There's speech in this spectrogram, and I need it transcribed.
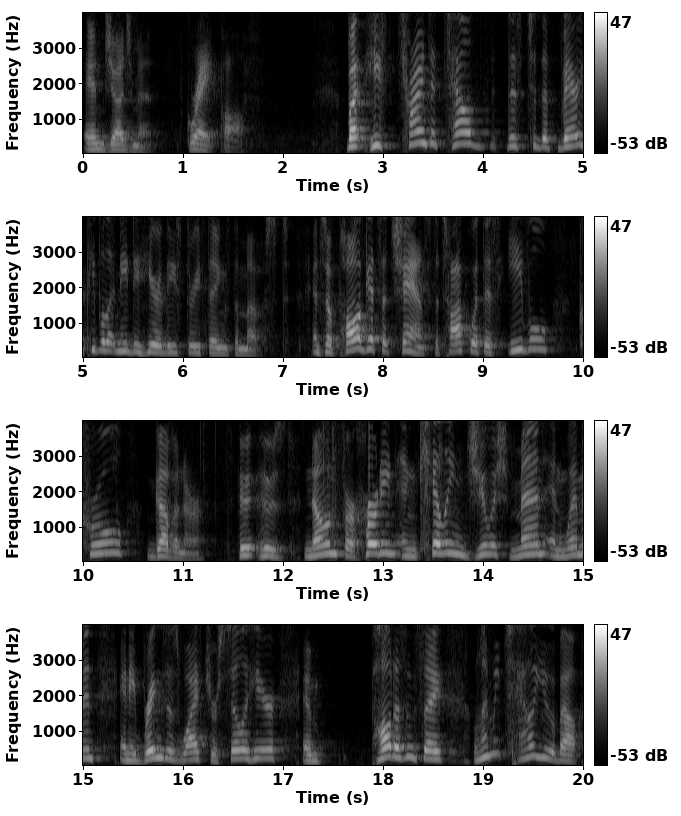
and judgment. Great, Paul. But he's trying to tell this to the very people that need to hear these three things the most. And so Paul gets a chance to talk with this evil, cruel governor who, who's known for hurting and killing Jewish men and women. And he brings his wife Drusilla here. And Paul doesn't say, Let me tell you about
